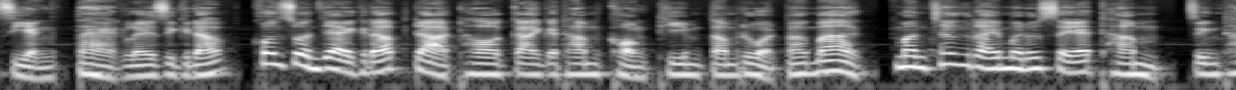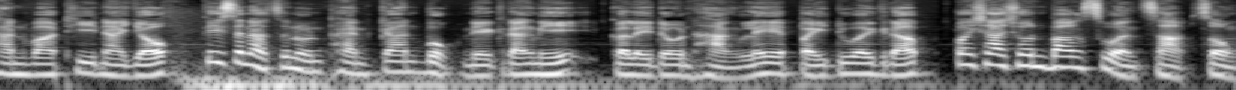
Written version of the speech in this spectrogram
เสียงแตกเลยสิครับ คนส่วนใหญ่ครับด่าทอการกระทำของทีมตำรวจมากๆมันช่างไร้มนุษยธรรมจึงทันวาทีนายก ที่สนับสนุนแผนการบุกในครั้งนี้ ก็เลยโดนห่างเล่ไปด้วยครับ ประชาชนบางส่วนสาบส่ง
